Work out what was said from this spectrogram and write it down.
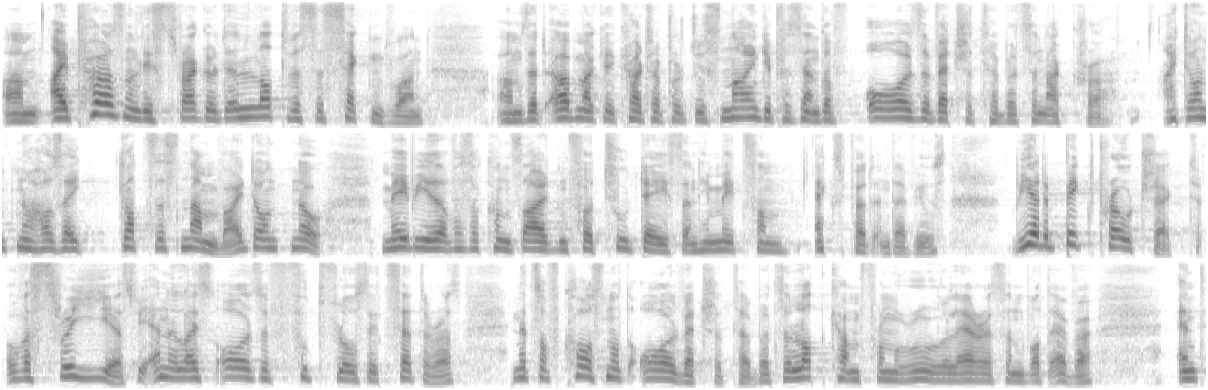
Um, I personally struggled a lot with the second one, um, that urban agriculture produced 90% of all the vegetables in Accra. I don't know how they got this number. I don't know. Maybe there was a consultant for two days and he made some expert interviews. We had a big project over three years. We analyzed all the food flows, etc. And it's of course not all vegetables. A lot come from rural areas and whatever. And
